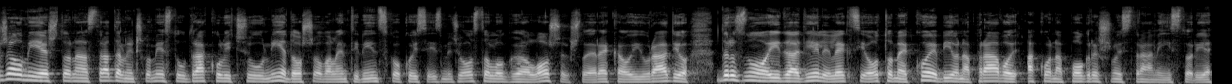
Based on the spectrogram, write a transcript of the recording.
Žao mi je što na stradalničkom mjestu u Drakuliću nije došao Valentin Insko, koji se između ostalog lošeg, što je rekao i uradio, drznuo i da dijeli lekcije o tome ko je bio na pravoj, ako na pogrešnoj strani istorije,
